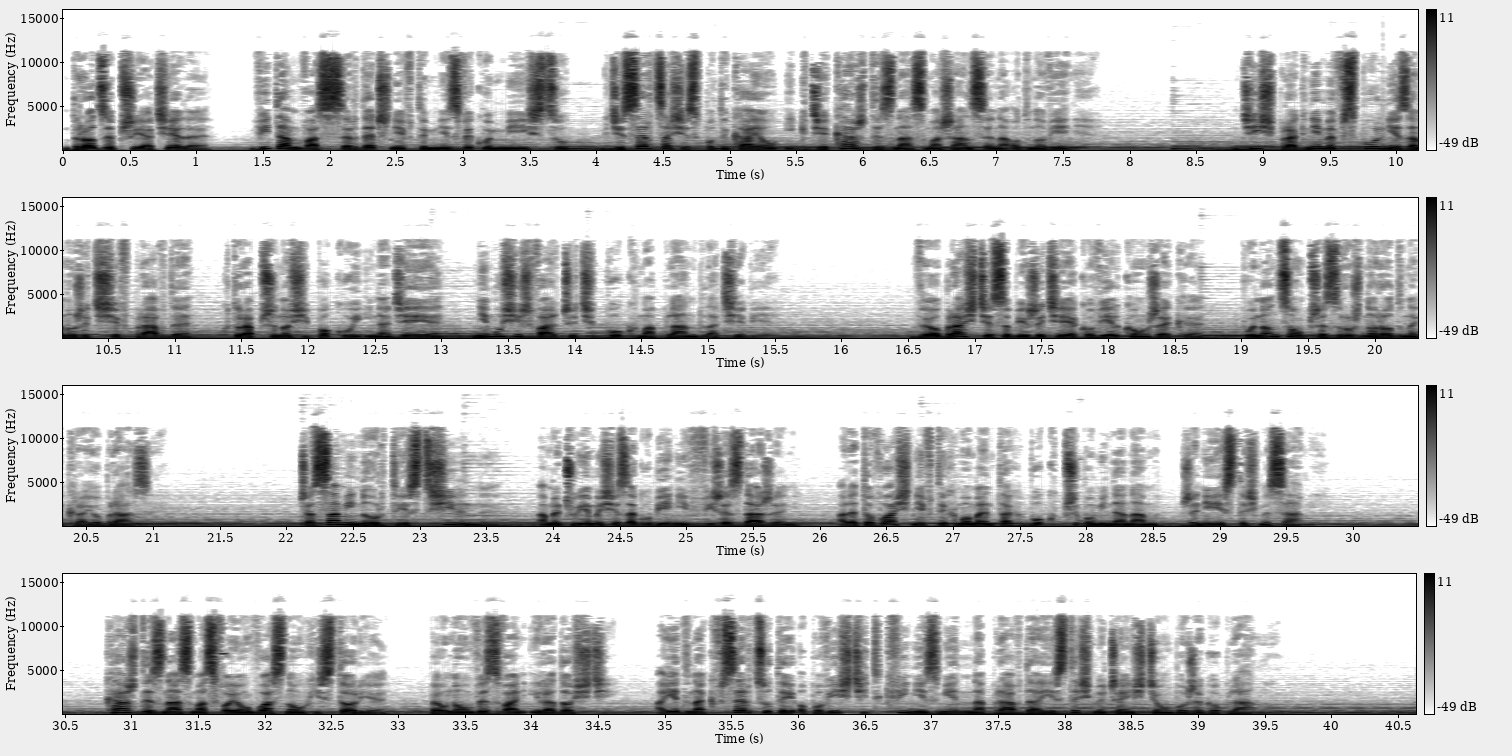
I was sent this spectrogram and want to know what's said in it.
Drodzy przyjaciele, witam Was serdecznie w tym niezwykłym miejscu, gdzie serca się spotykają i gdzie każdy z nas ma szansę na odnowienie. Dziś pragniemy wspólnie zanurzyć się w prawdę, która przynosi pokój i nadzieję. Nie musisz walczyć, Bóg ma plan dla Ciebie. Wyobraźcie sobie życie jako wielką rzekę, płynącą przez różnorodne krajobrazy. Czasami nurt jest silny, a my czujemy się zagubieni w wirze zdarzeń, ale to właśnie w tych momentach Bóg przypomina nam, że nie jesteśmy sami. Każdy z nas ma swoją własną historię, pełną wyzwań i radości, a jednak w sercu tej opowieści tkwi niezmienna prawda, jesteśmy częścią Bożego planu.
